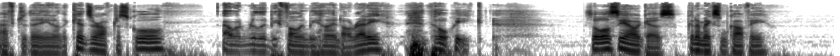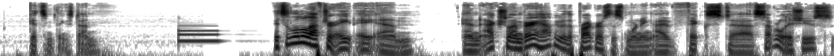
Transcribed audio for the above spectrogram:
after the you know the kids are off to school, I would really be falling behind already in the week. So we'll see how it goes. Gonna make some coffee, get some things done. It's a little after 8 a.m. And actually, I'm very happy with the progress this morning. I've fixed uh, several issues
